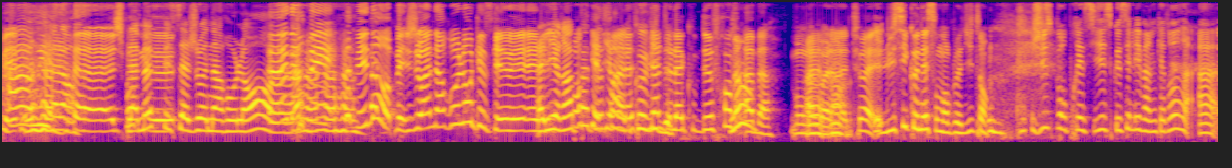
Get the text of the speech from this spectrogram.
Mais Ah oui, alors, euh, je pense La meuf que- fait sa Johanna Roland. euh, Ah non, mais, mais non, mais Johanna Roland, qu'est-ce qu'elle Elle ira je pense pas, qu'elle ira à elle la le finale Covid. de la Coupe de France. Non. Ah bah, bon, bah, Ah, voilà, non. tu vois, Lucie connaît son emploi du temps. Juste pour préciser ce que c'est les 24 heures, ah,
